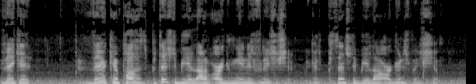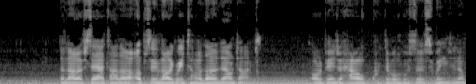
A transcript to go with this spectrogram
they can, there can potentially be a lot of arguing in this relationship. There could potentially be a lot of arguing in this relationship. A lot of sad times, a lot of ups, a lot of great times, a lot of down times. All depends on how quick the roller coaster swings, you know.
